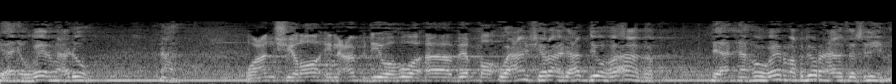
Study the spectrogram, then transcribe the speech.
يعني وغير معلوم. نعم. وعن شراء العبد وهو آبق. وعن شراء العبد وهو آبق لأنه غير مقدور على تسليمه.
